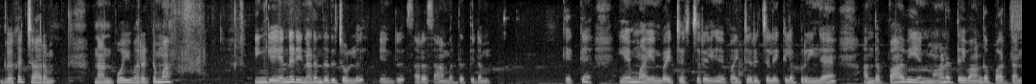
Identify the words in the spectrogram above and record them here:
கிரகச்சாரம் நான் போய் வரட்டுமா? இங்கே என்னடி நடந்தது சொல்லு என்று சரசா அமிர்தத்திடம் கேட்க ஏம்மா என் வயிற்றெரிச்சலை வயிற்றெரிச்சலை கிளப்புறீங்க? அந்த பாவி என் மானத்தை வாங்க பார்த்தான்.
